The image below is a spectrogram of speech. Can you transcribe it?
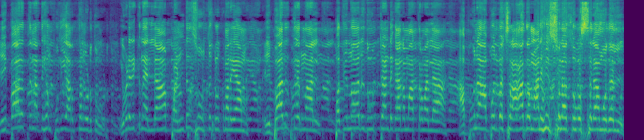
ഇബാദത്തിന് അദ്ദേഹം പുതിയ അർത്ഥം കൊടുത്തു. ഇവിടെ ഇരിക്കുന്ന എല്ലാ പണ്ഡിത സുഹൃത്തുക്കൾക്കും അറിയാം ഇബാദത്ത് എന്നാൽ പതിനാല് നൂറ്റാണ്ട് കാലം മാത്രമല്ല അബുന അബുൽ ബഷർ അലഹിസ്വലാത്തു വസ്സലാം മുതൽ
